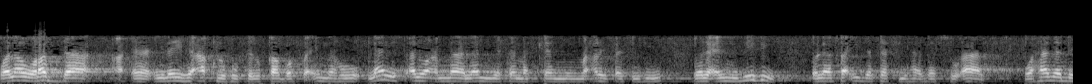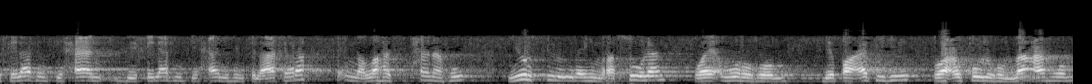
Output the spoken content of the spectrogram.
ولو رد إليه عقله في القبر فإنه لا يسأل عما لم يتمكن من معرفته والعلم به ولا فائدة في هذا السؤال. وهذا بخلاف امتحان بخلاف امتحانهم في الآخرة فإن الله سبحانه يرسل إليهم رسولا ويأمرهم بطاعته وعقولهم معهم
